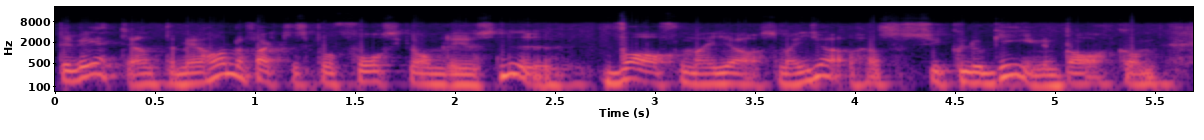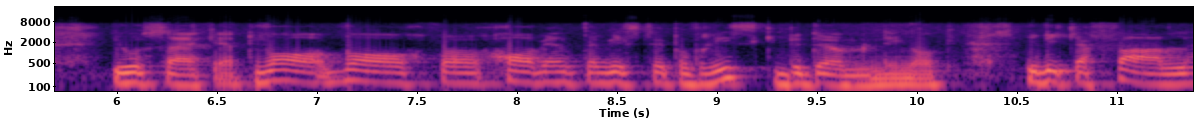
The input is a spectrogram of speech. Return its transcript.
det vet jag inte men jag håller faktiskt på att forska om det just nu. Varför man gör som man gör, alltså psykologin bakom osäkerhet. Var, varför har vi inte en viss typ av riskbedömning och i vilka fall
